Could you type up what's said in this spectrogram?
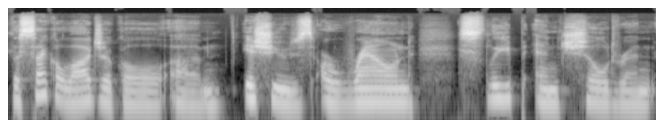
the psychological um, issues around sleep and children.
